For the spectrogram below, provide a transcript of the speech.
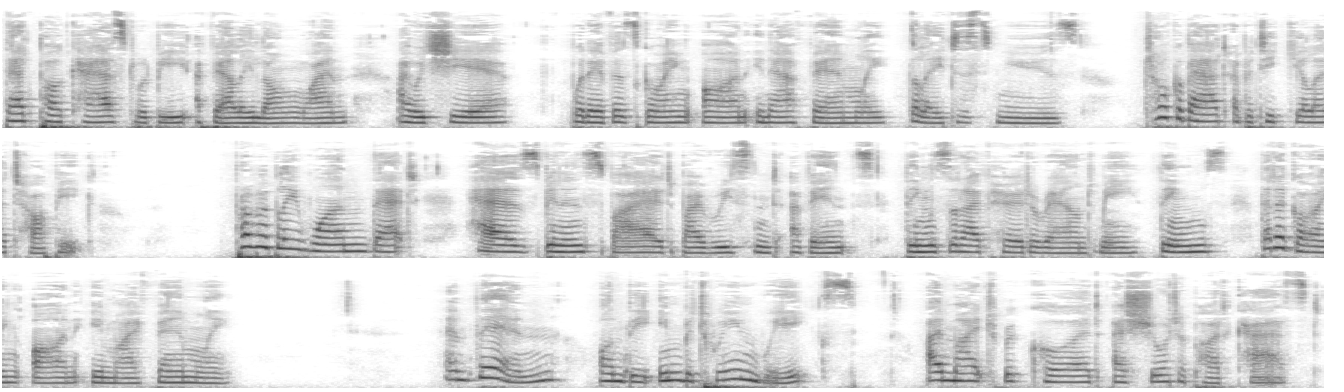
That podcast would be a fairly long one. I would share whatever's going on in our family, the latest news, talk about a particular topic, probably one that has been inspired by recent events, things that I've heard around me, things that are going on in my family. And then on the in-between weeks, I might record a shorter podcast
